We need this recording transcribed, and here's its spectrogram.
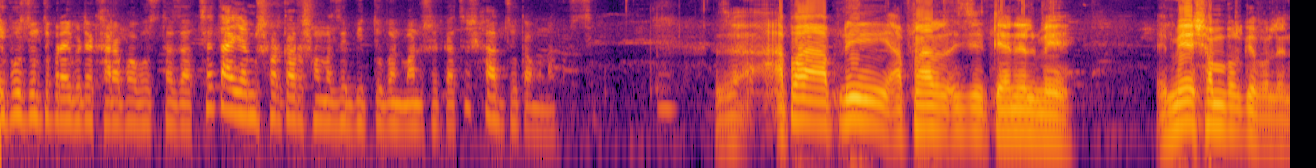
এ পর্যন্ত প্রাইভেটের খারাপ অবস্থা যাচ্ছে তাই আমি সরকার ও সমাজের বিত্তবান মানুষের কাছে সাহায্য কামনা করছি। আচ্ছা, আপা আপনি আপনার এই যে ট্যানেল মেয়ে মেয়ে সম্পর্কে বলেন।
